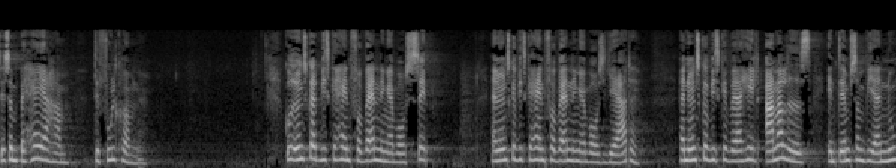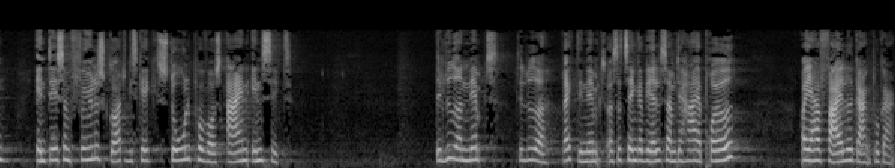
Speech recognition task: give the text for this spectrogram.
det som behager ham, det fuldkommende. Gud ønsker, at vi skal have en forvandling af vores sind. Han ønsker, at vi skal have en forvandling af vores hjerte. Han ønsker, at vi skal være helt anderledes end dem, som vi er nu. End det, som føles godt. Vi skal ikke stole på vores egen indsigt. Det lyder nemt. Det lyder rigtig nemt. Og så tænker vi alle sammen, det har jeg prøvet. Og jeg har fejlet gang på gang.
